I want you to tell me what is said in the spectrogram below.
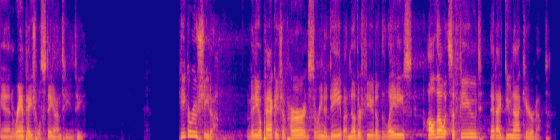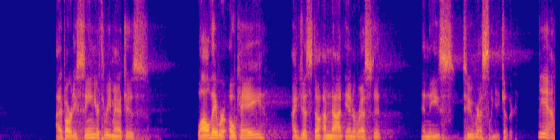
and Rampage will stay on TNT. Hikaru Shida, a video package of her and Serena Deeb, another feud of the ladies, although it's a feud that I do not care about. I've already seen your three matches while they were okay, I just don't, I'm not interested in these two wrestling each other. Yeah.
